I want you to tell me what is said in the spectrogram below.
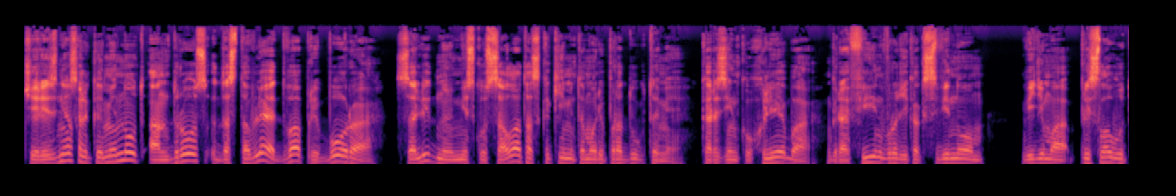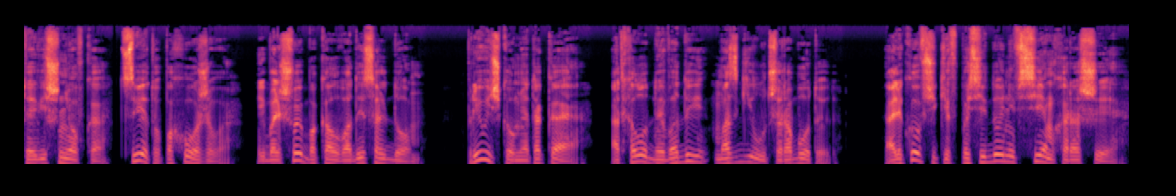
Через несколько минут Андрос доставляет два прибора, солидную миску салата с какими-то морепродуктами, корзинку хлеба, графин вроде как с вином, видимо, пресловутая вишневка, цвету похожего, и большой бокал воды со льдом. Привычка у меня такая. От холодной воды мозги лучше работают. Альковщики в Посейдоне всем хороши,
